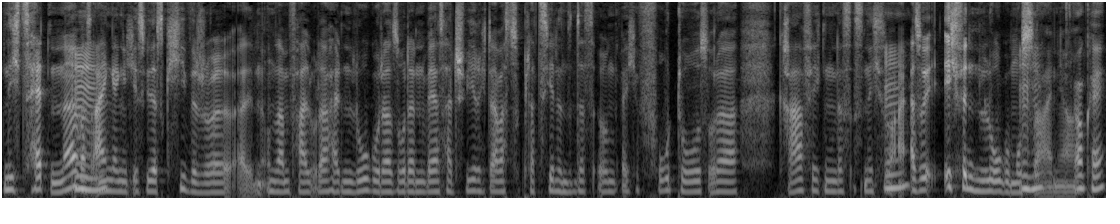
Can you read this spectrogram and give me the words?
nichts hätten, ne, was mhm. eingängig ist, wie das Key Visual in unserem Fall oder halt ein Logo oder so, dann wäre es halt schwierig, da was zu platzieren. Dann sind das irgendwelche Fotos oder Grafiken. Das ist nicht so. Mhm. Ein, also ich finde, ein Logo muss mhm. sein, ja. Okay.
